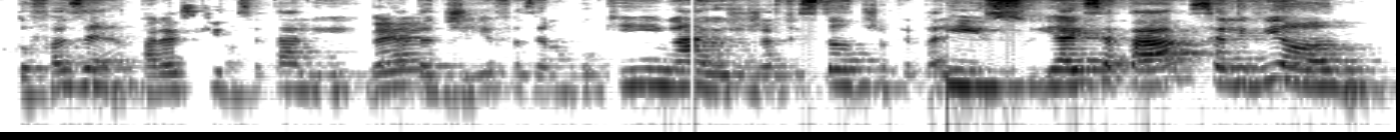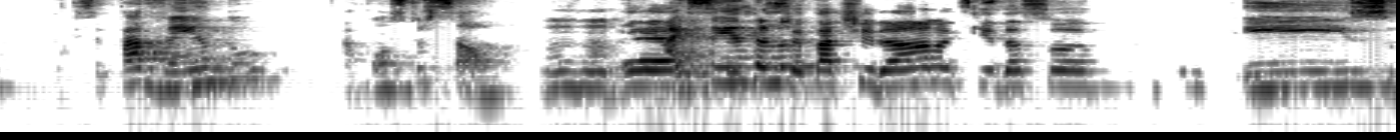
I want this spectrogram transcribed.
Estou fazendo. Parece que então, você está ali é. cada dia fazendo um pouquinho. Ah, hoje eu já fiz tanto, já preparei isso. E aí você está se aliviando, porque você está vendo a construção. Uhum. É, aí você entra no... Você está tirando aqui da sua. Isso.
